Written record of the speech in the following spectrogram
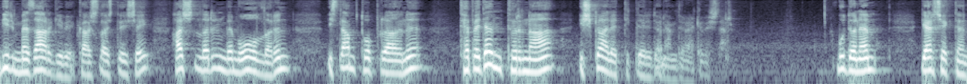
bir mezar gibi karşılaştığı şey Haçlıların ve Moğolların İslam toprağını tepeden tırnağa işgal ettikleri dönemdir arkadaşlar. Bu dönem gerçekten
